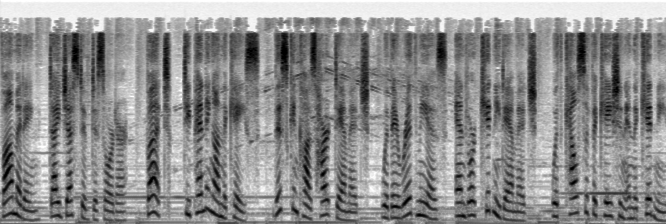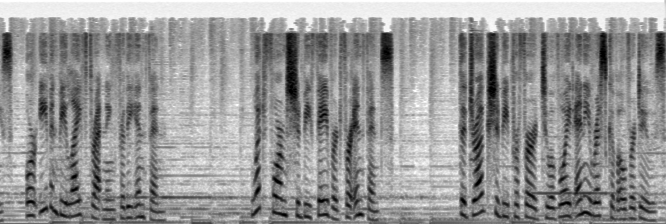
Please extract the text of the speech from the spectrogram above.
vomiting, digestive disorder. But, depending on the case, this can cause heart damage, with arrhythmias, and or kidney damage, with calcification in the kidneys, or even be life-threatening for the infant. What forms should be favored for infants? The drug should be preferred to avoid any risk of overdose.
